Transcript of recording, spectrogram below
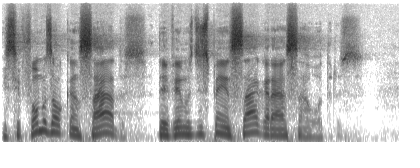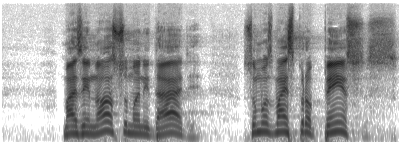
E se fomos alcançados, devemos dispensar graça a outros. Mas em nossa humanidade, somos mais propensos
